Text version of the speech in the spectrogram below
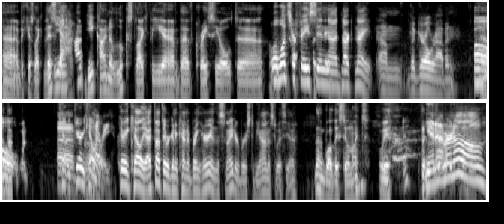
uh, because like this Yeah. Batman, he kind of looks like the uh, the crazy old. Uh, Well, old what's her face in uh, Dark Knight? Um, the girl Robin. uh, Oh, that. Kelly- Uh, Carrie Kelly. Harry. Harry Kelly. I thought they were going to kind of bring her in the Snyderverse. To be honest with you, Then, well, they still might. We you never know.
